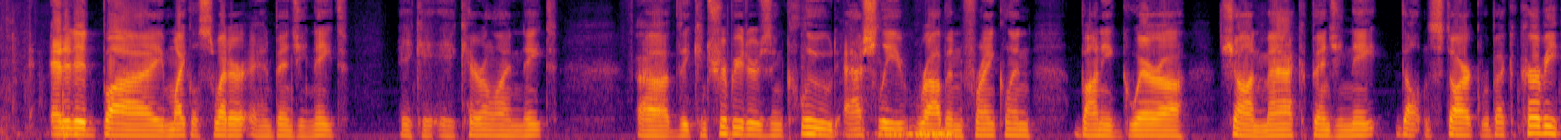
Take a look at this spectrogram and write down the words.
edited by Michael Sweater and Benji Nate, aka Caroline Nate. Uh, the contributors include Ashley Robin Franklin, Bonnie Guerra, Sean Mack, Benji Nate, Dalton Stark, Rebecca Kirby,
